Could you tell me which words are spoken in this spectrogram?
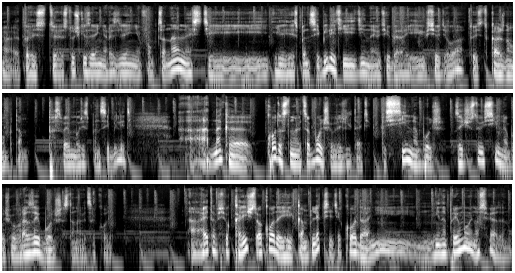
а, То есть, э, с точки зрения разделения функциональности и, и responsibility единое у тебя, и все дела. То есть, каждому там по своему responsibility. А- Однако, кода становится больше в результате. Сильно больше. Зачастую сильно больше. В разы больше становится кода. А это все количество кода и комплексити кода, они не напрямую, но связаны.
